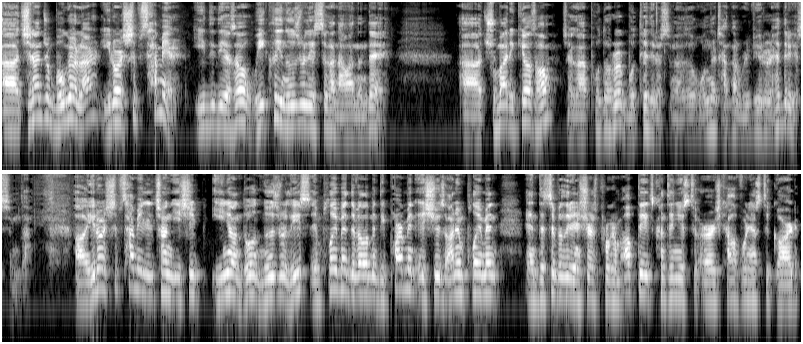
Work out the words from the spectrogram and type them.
아, 지난주 목요일 날 1월 13일 EDD에서 weekly news release가 나왔는데 아, 주말이 껴서 제가 보도를 못 해드렸습니다. 그래서 오늘 잠깐 리뷰를 해드리겠습니다. 아, 1월 13일 2022년도 News Release Employment Development Department issues Unemployment and Disability Insurance Program updates continues to urge Californians to guard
